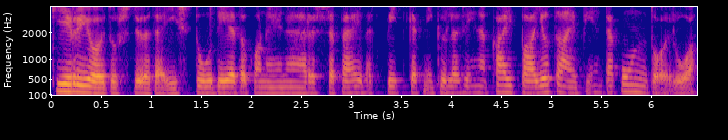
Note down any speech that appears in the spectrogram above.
kirjoitustyötä, istuu tietokoneen ääressä päivät pitkät, niin kyllä siinä kaipaa jotain pientä kuntoilua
